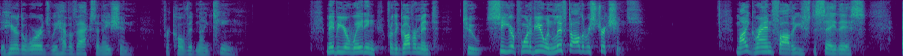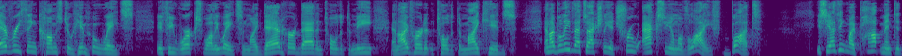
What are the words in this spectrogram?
to hear the words we have a vaccination for COVID 19. Maybe you're waiting for the government to see your point of view and lift all the restrictions. My grandfather used to say this everything comes to him who waits if he works while he waits. And my dad heard that and told it to me, and I've heard it and told it to my kids. And I believe that's actually a true axiom of life, but you see, I think my pop meant it,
